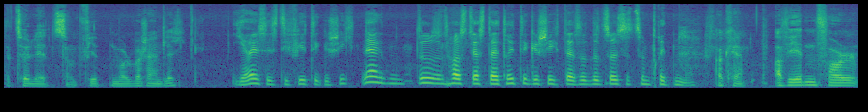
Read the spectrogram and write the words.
Erzähle jetzt zum vierten Mal wahrscheinlich. ja, es ist die vierte Geschichte. Ja, du hast erst deine dritte Geschichte, also du sollst es zum dritten Mal. Okay. Auf jeden Fall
